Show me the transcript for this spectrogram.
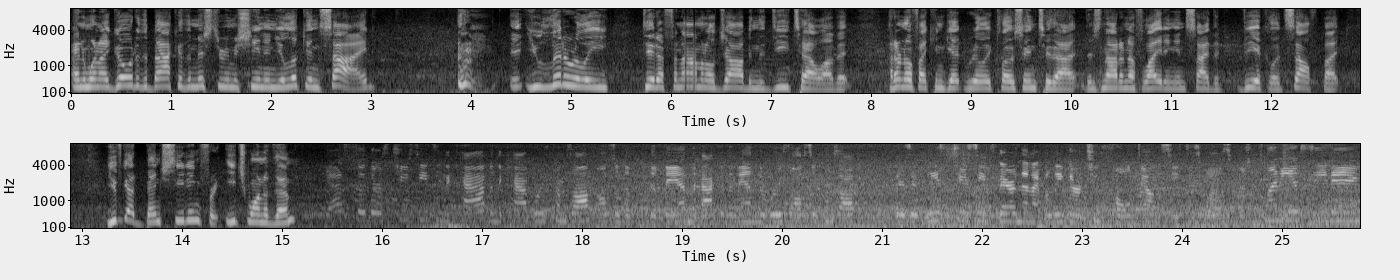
And when I go to the back of the mystery machine and you look inside, it, you literally did a phenomenal job in the detail of it. I don't know if I can get really close into that. There's not enough lighting inside the vehicle itself, but you've got bench seating for each one of them. Yes. So there's two seats in the cab, and the cab roof comes off. Also, the, the van, the back of the van, the roof also comes off. There's at least two seats there, and then I believe there are two fold-down seats as well. So there's plenty of seating.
